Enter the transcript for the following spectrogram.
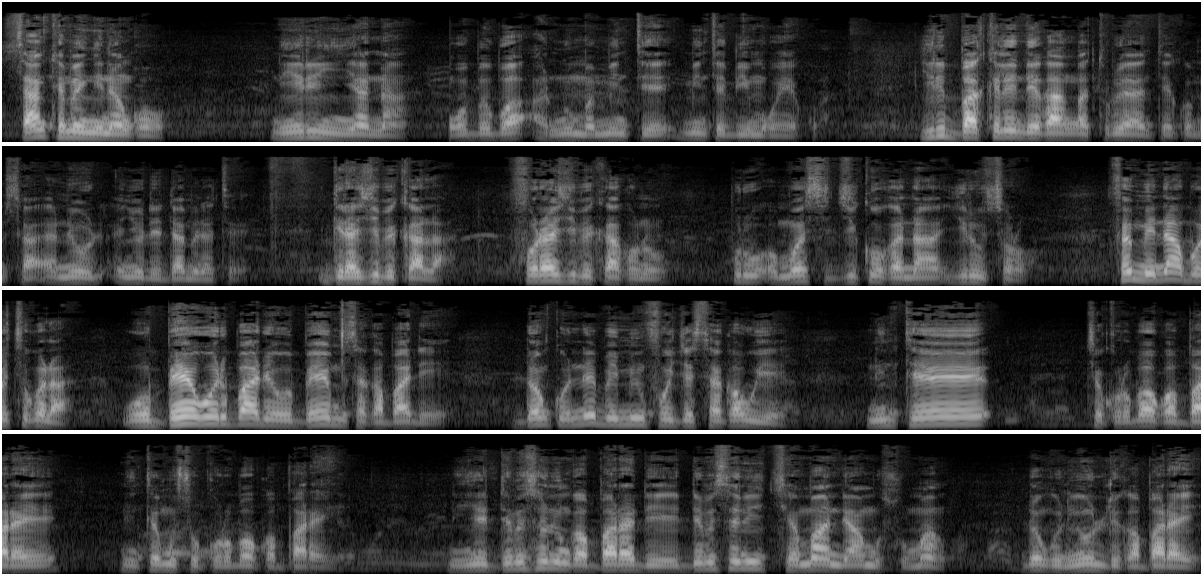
san kɛmɛ ɲinan kɔ ni yiri ɲana mɔgɔ bɛ bɔ a nu ma min tɛ min tɛ bi mɔgɔ ye quoi yiri ba kelen de kan ka turu yan tɛ comme ça an y'o de daminɛ tɛ giraji bɛ k'a la forage bɛ k'a kɔnɔ pour au moins jiko ka na yiriw sɔrɔ fɛn min n'a b'o cogo la o bɛɛ wariba de ye o bɛɛ ye musakaba de ye donc ne bɛ min fɔ jasakaw ye nin tɛ cɛkɔrɔbaw ka baara ye nin tɛ musokɔrɔbaw ka baara ye nin ye denmisɛnninw ka baara de ye denmisɛnnin cɛman n'a musoman donc nin y'olu de ka baara ye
